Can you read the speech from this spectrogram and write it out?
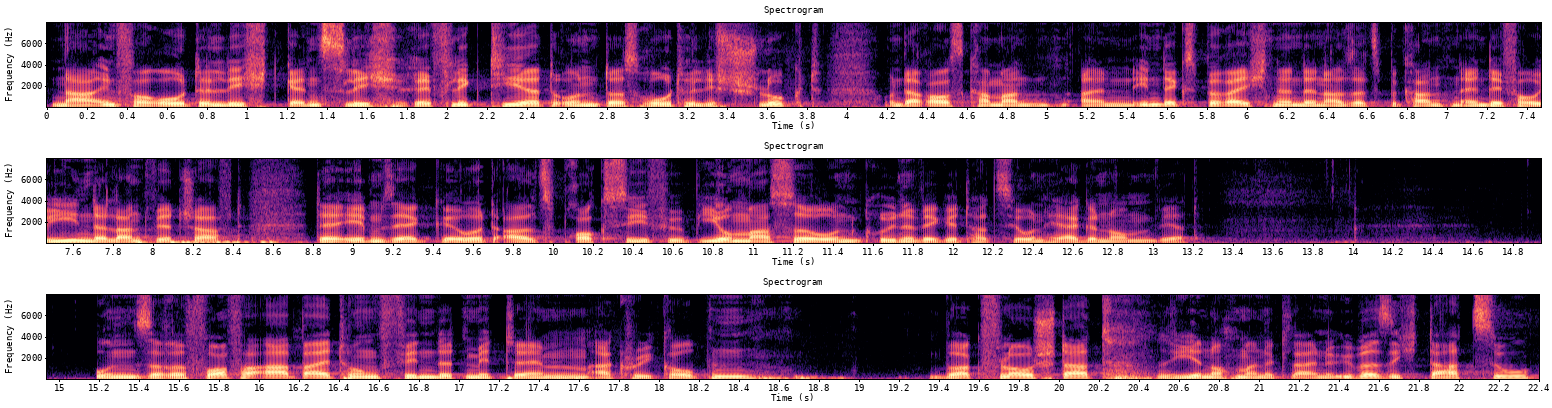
nahinfrarote Licht gänzlich reflektiert und das rote Licht schluckt. Und daraus kann man einen Index berechnen, den allseits bekannten NDVI in der Landwirtschaft, der eben sehr gut als Proxy für Biomasse und grüne Vegetation hergenommen wird. Unsere Vorverarbeitung findet mit dem AgriCopen Workflow statt. Hier nochmal eine kleine Übersicht dazu.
